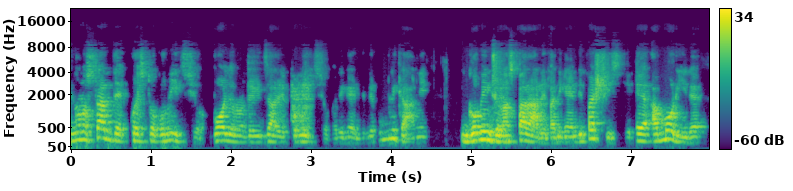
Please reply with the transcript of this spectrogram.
nonostante questo comizio vogliono utilizzare il comizio praticamente i repubblicani, incominciano a sparare praticamente i fascisti e a morire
